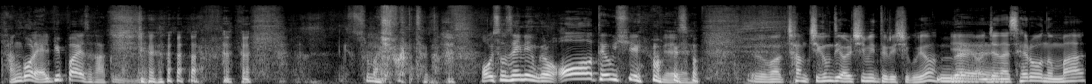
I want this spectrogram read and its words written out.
단골 LP바에서 가끔 만나요. 술 마시러 갔다가. 어, 선생님, 그럼, 어, 대훈 씨. 네. 이러면서. 음악 참 지금도 열심히 들으시고요. 네. 예, 언제나 새로운 음악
